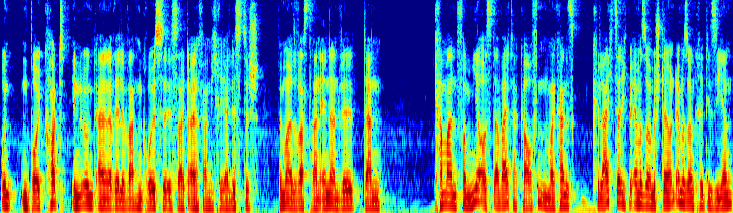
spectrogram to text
Und ein Boykott in irgendeiner relevanten Größe ist halt einfach nicht realistisch. Wenn man also was dran ändern will, dann kann man von mir aus da weiterkaufen. Man kann es gleichzeitig bei Amazon bestellen und Amazon kritisieren.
